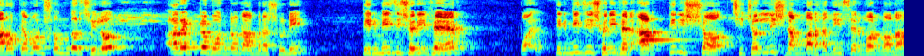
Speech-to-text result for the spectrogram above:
আরও কেমন সুন্দর ছিল, আরেকটা বর্ণনা আমরা শুনি। তিরমিজি শরীফের তিরমিজি শরীফের আটত্রিশশো ছিচল্লিশ নম্বর হাদিসের বর্ণনা।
